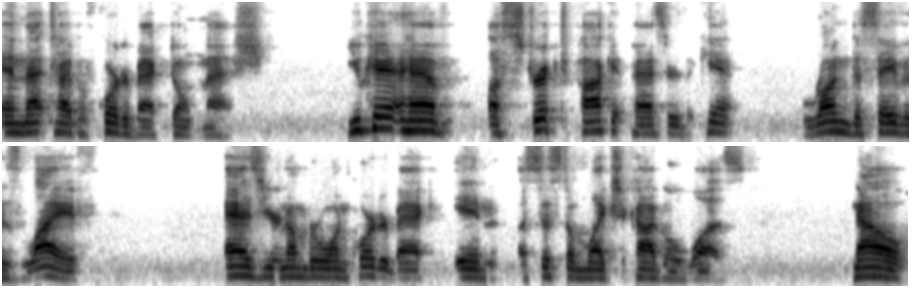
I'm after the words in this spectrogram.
and that type of quarterback don't mesh. You can't have a strict pocket passer that can't run to save his life as your number one quarterback in a system like Chicago was. Now,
